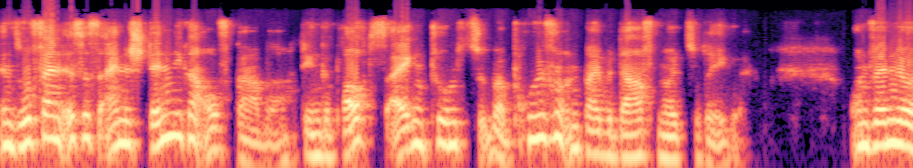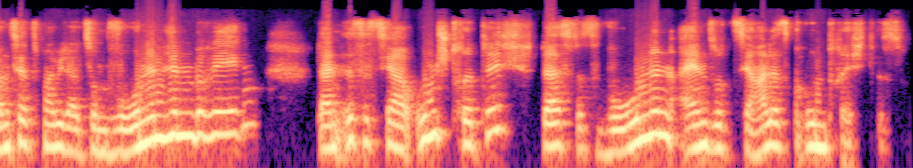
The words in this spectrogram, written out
Insofern ist es eine ständige Aufgabe, den Gebrauch des Eigentums zu überprüfen und bei Bedarf neu zu regeln. Und wenn wir uns jetzt mal wieder zum Wohnen hinbewegen, dann ist es ja unstrittig, dass das Wohnen ein soziales Grundrecht ist.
